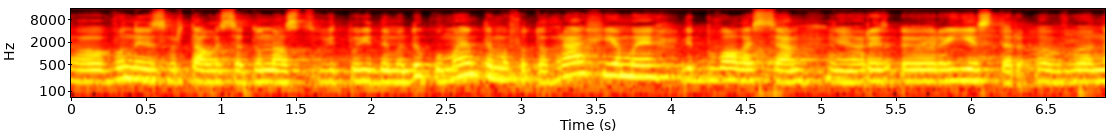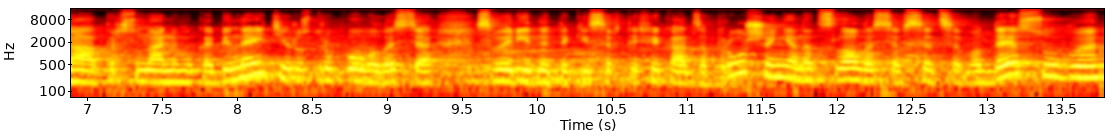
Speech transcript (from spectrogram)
Е, Вони зверталися до нас відповідними документами, фотографіями. Відбувався е, реєстр на персональному кабінеті, роздруковувався своєрідний такий сертифікат запрошення, надсилалося все це в Одесу в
